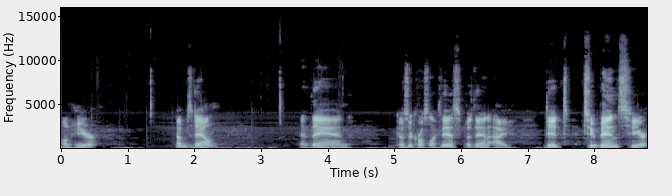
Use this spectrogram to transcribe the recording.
on here comes down and then goes across like this, but then I did two bends here,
